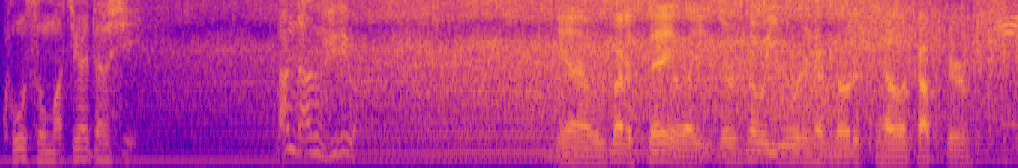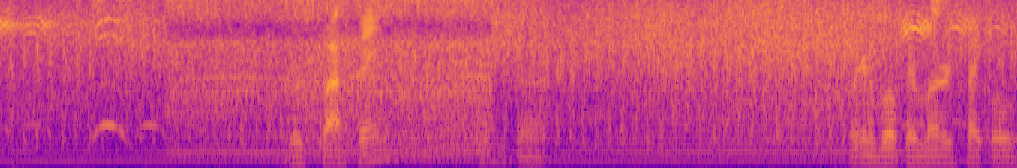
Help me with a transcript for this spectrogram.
コースを間違えたらしい。なんだあのヘリは Yeah, I was about to say, like, there's no way you wouldn't have noticed the helicopter. Those flashbangs? We're gonna blow up their motorcycles.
